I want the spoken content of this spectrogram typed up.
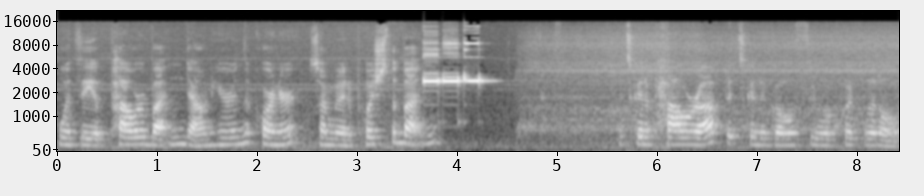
with the power button down here in the corner. So I'm going to push the button. It's going to power up. It's going to go through a quick little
